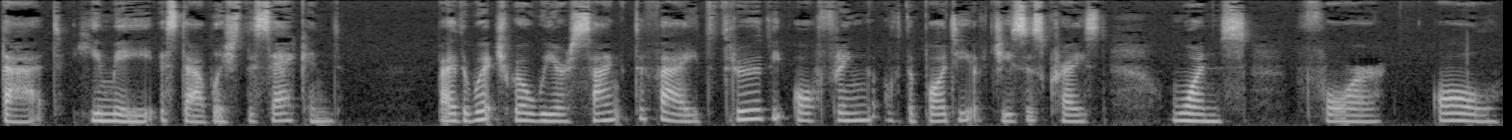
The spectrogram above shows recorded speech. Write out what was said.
that he may establish the second, by the which will we are sanctified through the offering of the body of Jesus Christ once for all.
